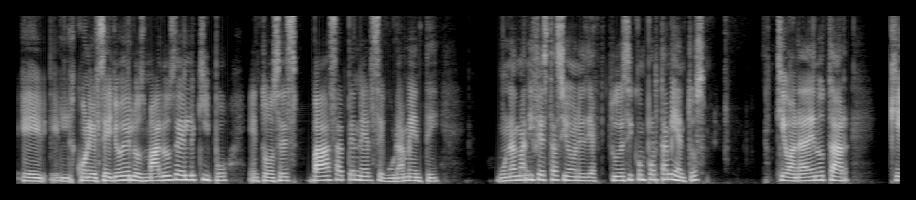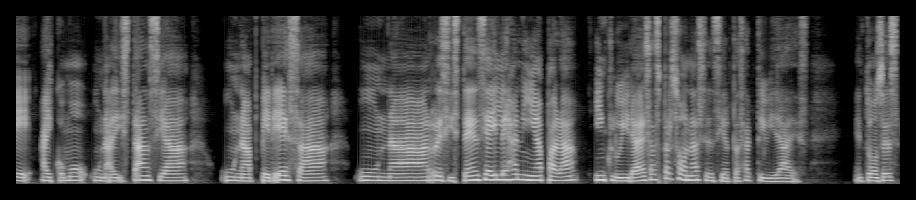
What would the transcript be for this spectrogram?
eh, con el sello de los malos del equipo, entonces vas a tener seguramente unas manifestaciones de actitudes y comportamientos que van a denotar que hay como una distancia, una pereza, una resistencia y lejanía para incluir a esas personas en ciertas actividades. Entonces,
